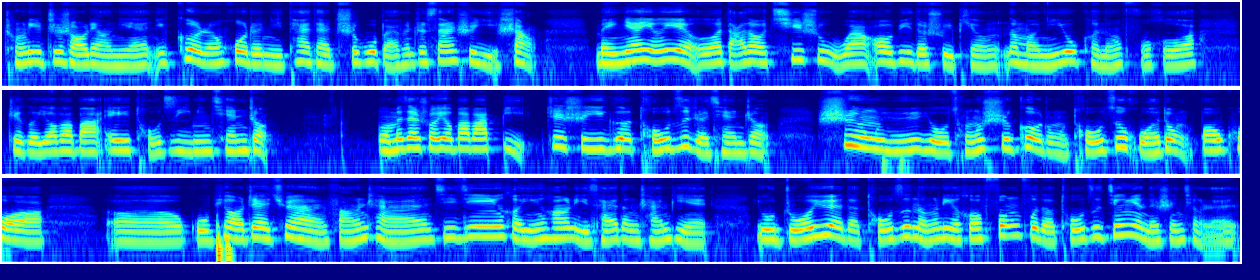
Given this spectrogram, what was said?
成立至少两年，你个人或者你太太持股百分之三十以上，每年营业额达到七十五万澳币的水平，那么你有可能符合这个幺八八 A 投资移民签证。我们再说幺八八 B，这是一个投资者签证，适用于有从事各种投资活动，包括呃股票、债券、房产、基金和银行理财等产品。有卓越的投资能力和丰富的投资经验的申请人，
